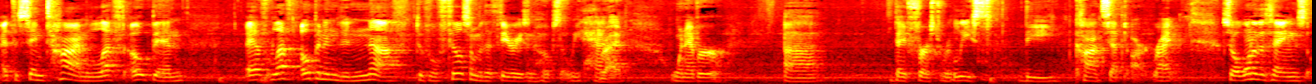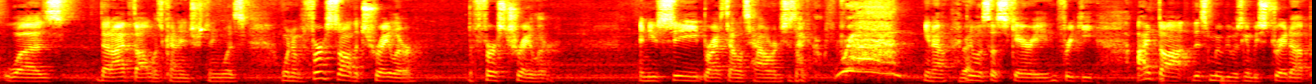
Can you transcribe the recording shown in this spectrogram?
at the same time left open. Left open ended enough to fulfill some of the theories and hopes that we had Right. whenever uh, they first released the concept art, right? So one of the things was that I thought was kind of interesting was when I first saw the trailer, the first trailer, and you see Bryce Dallas Howard just like run, you know, and it was so scary and freaky. I thought this movie was going to be straight up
